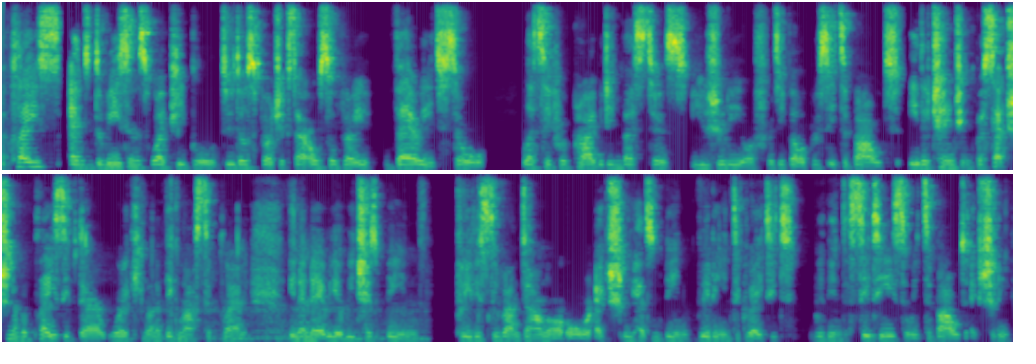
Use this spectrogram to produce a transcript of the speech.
a place. And the reasons why people do those projects are also very varied. So let's say for private investors, usually, or for developers, it's about either changing perception of a place if they're working on a big master plan in an area which has been previously run down or, or actually hasn't been really integrated within the city. So it's about actually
